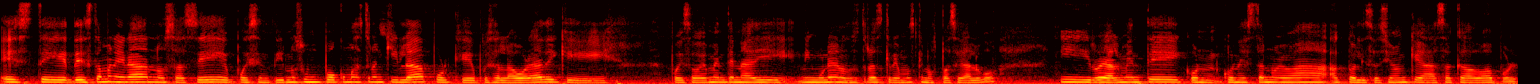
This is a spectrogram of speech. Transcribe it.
Este, de esta manera nos hace pues sentirnos un poco más tranquila porque pues a la hora de que pues obviamente nadie, ninguna de nosotras queremos que nos pase algo y realmente con, con esta nueva actualización que ha sacado Apple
